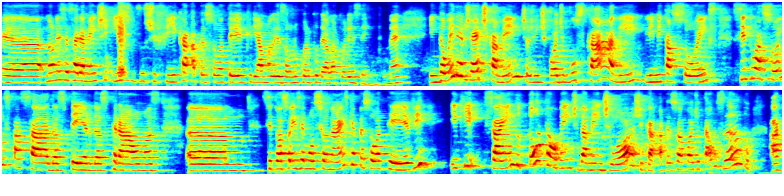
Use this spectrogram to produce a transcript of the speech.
é, não necessariamente isso justifica a pessoa ter criar uma lesão no corpo dela, por exemplo, né? Então, energeticamente, a gente pode buscar ali limitações, situações passadas, perdas, traumas, situações emocionais que a pessoa teve e que saindo totalmente da mente lógica, a pessoa pode estar usando a,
